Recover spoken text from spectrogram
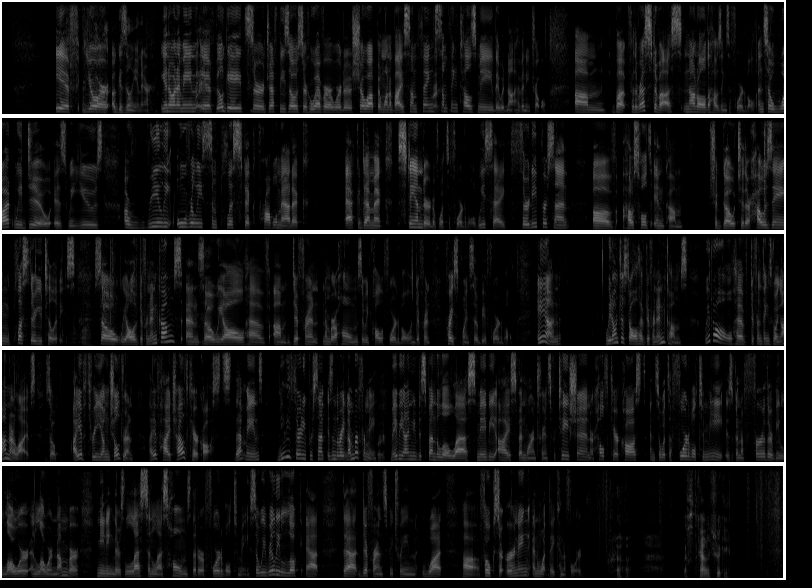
if you're a gazillionaire. You know what I mean? Right. If Bill Gates or Jeff Bezos or whoever were to show up and want to buy something, right. something tells me they would not have any trouble. Um, but for the rest of us, not all the housing's affordable. And so what we do is we use a really overly simplistic, problematic academic standard of what's affordable. We say 30% of households' income should go to their housing plus their utilities. Oh, wow. So we all have different incomes, and so mm. we all have um, different number of homes that we'd call affordable and different price points that would be affordable. And we don't just all have different incomes, we'd all have different things going on in our lives. Mm-hmm. So I have three young children. I have high childcare costs. That means maybe 30% isn't the right number for me. Right. Maybe I need to spend a little less. Maybe I spend more on transportation or healthcare costs. And so what's affordable to me is going to further be lower and lower number, meaning there's less and less homes that are affordable to me. So we really look at that difference between what uh, folks are earning and what they can afford. That's kind of tricky.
